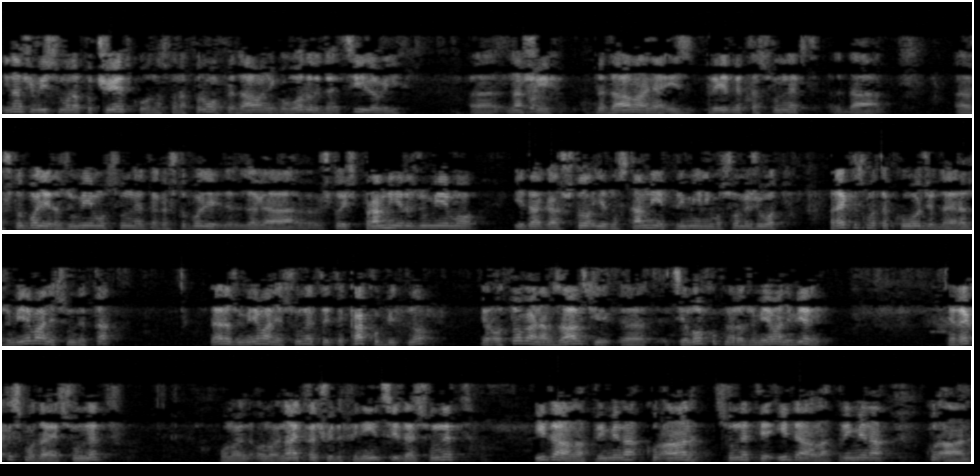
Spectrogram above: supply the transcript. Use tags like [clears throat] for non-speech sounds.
Inače mi smo na početku, odnosno na prvom predavanju govorili da je cilj ovih e, naših predavanja iz predmeta sunnet da e, što bolje razumijemo sunnet, da ga što bolje, da ga što ispravnije razumijemo i da ga što jednostavnije primijenimo u svome životu. Rekli smo također da je razumijevanje sunneta, da je razumijevanje sunneta i kako bitno, jer od toga nam zavisi e, cjelokupno razumijevanje vjeri. Jer rekli smo da je sunnet, u onoj, onoj najkraćoj definiciji, da je sunnet idealna primjena Kur'ana. Sunnet je idealna primjena Kur'ana.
